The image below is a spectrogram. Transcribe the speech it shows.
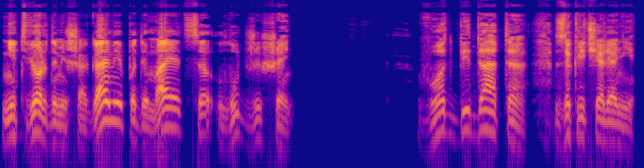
нетвердыми шагами поднимается Луджишень. «Вот беда-то!» — закричали они.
